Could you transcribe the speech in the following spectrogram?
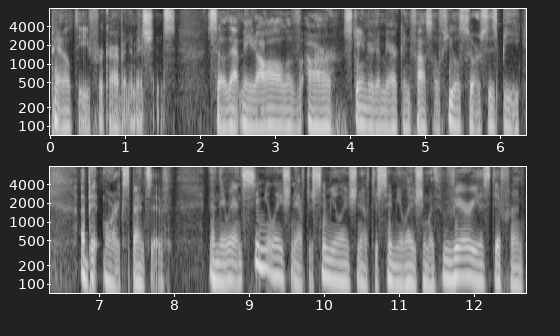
penalty for carbon emissions. So that made all of our standard American fossil fuel sources be a bit more expensive. And they ran simulation after simulation after simulation with various different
